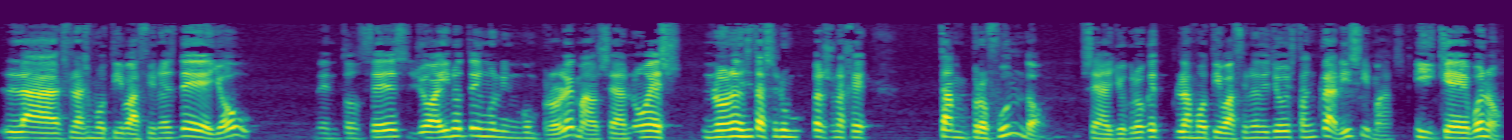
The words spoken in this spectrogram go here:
las, las motivaciones de Joe. Entonces, yo ahí no tengo ningún problema. O sea, no es, no necesita ser un personaje tan profundo. O sea, yo creo que las motivaciones de Joe están clarísimas. Y que, bueno,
